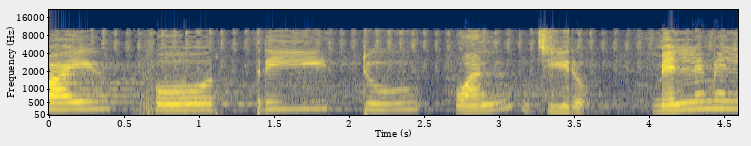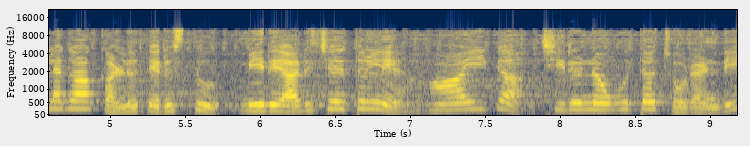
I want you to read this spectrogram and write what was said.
five four three two one zero. మెల్లమెల్లగా కళ్ళు తెరుస్తూ మీరు అరిచేతుల్ని హాయిగా చిరునవ్వుతో చూడండి.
